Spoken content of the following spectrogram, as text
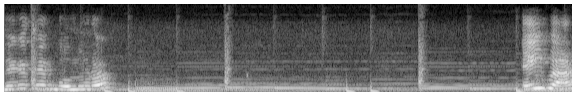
দেখেছেন বন্ধুরা? এইবার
